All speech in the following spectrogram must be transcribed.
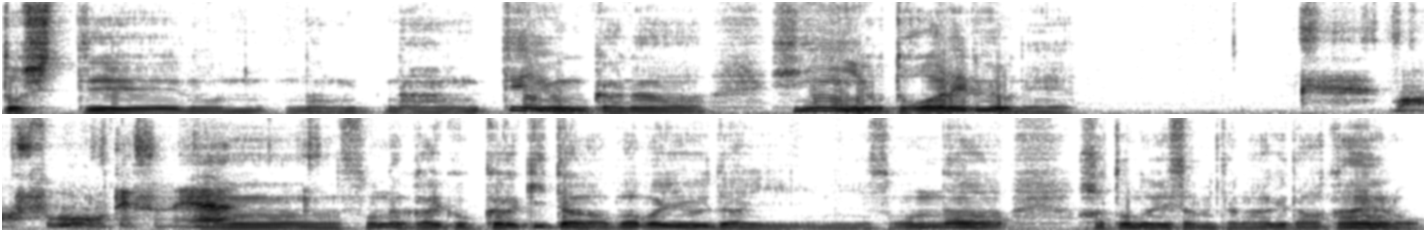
としてのなんなんていうんかな品位を問われるよね。まあそうですね、うん。そんな外国から来た馬場雄大にそんな鳩の餌みたいなのあげたらあかんやろ。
